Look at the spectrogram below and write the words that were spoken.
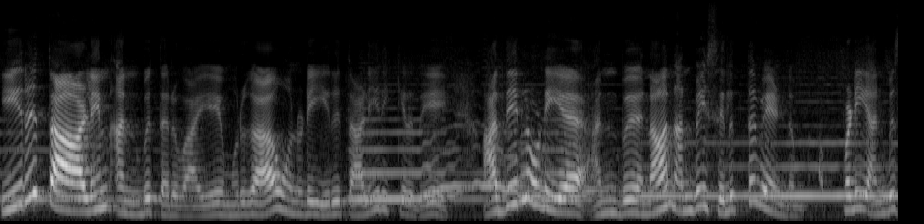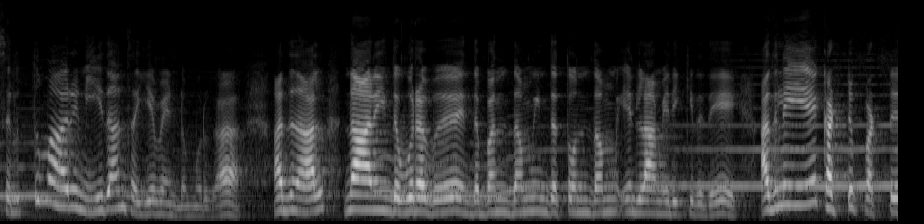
இரு தாளின் அன்பு தருவாயே. முருகா உன்னுடைய இரு தாளி இருக்கிறதே. அதிலுடைய அன்பு நான் அன்பை செலுத்த வேண்டும். அப்படி அன்பு செலுத்துமாறு நீதான் செய்ய வேண்டும் முருகா? அதனால் நான் இந்த உறவு இந்த பந்தம் இந்த தொந்தம் எல்லாம் இருக்கிறதே அதிலேயே கட்டுப்பட்டு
